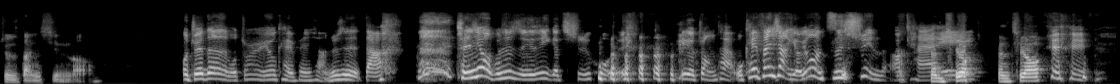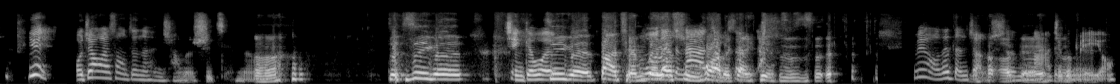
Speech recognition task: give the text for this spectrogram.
就是担心了。我觉得我终于又可以分享，就是大家呈现我不是只是一个吃货的 一个状态，我可以分享有用的资讯了。OK，很巧，很巧，因为我叫外送真的很长的时间了。Uh -huh. 这是一个，请给我是一个大前辈要训话的概念，是不是？没有，我在等掌声 嘛，这个没有。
